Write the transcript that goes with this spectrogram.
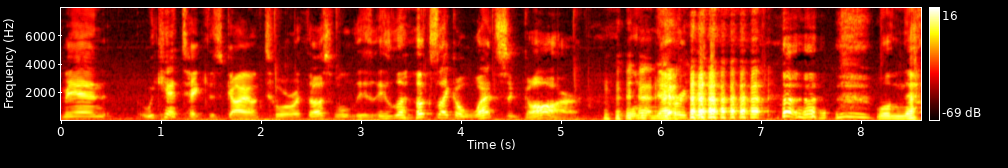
man, we can't take this guy on tour with us. Well, he, he looks like a wet cigar. We'll never get. we'll never.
